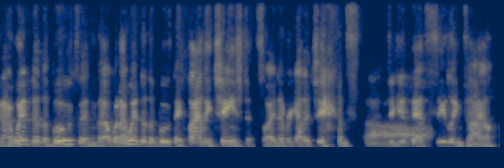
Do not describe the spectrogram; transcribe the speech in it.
And I went into the booth, and uh, when I went into the booth, they finally changed it, so I never got a chance uh, to get that ceiling tile.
